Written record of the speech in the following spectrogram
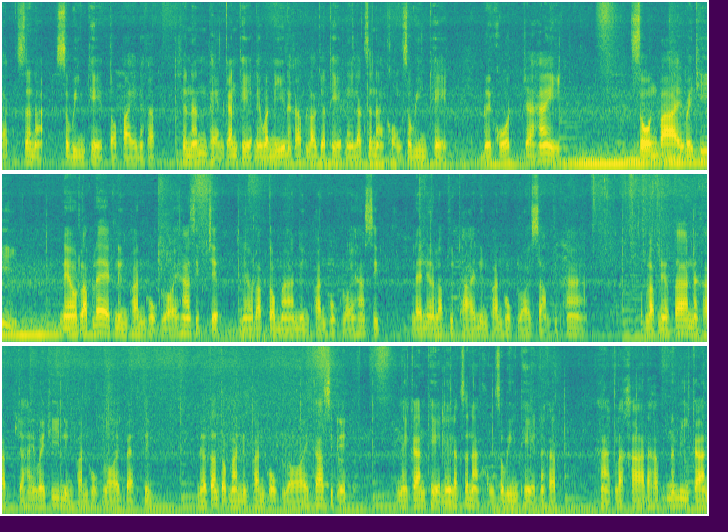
ลักษณะสวิงเทรดต่อไปนะครับ ฉะนั้นแผนการเทรดในวันนี้นะครับ เราจะเทรดในลักษณะของสวิงเทรด โดยโค้ดจะให้โซนบายไว้ที่แนวรับแรก 1,657 แนวรับต่อมา 1,650 และแนวรับสุดท้าย 1,635สำหรับแนวต้านนะครับ จะให้ไว้ที่ 1,680 แนวต้านต่อมา 1,691 ในการเทรดในลักษณะของสวิงเทรดนะครับ หากราคานะครับนั้นมีการ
